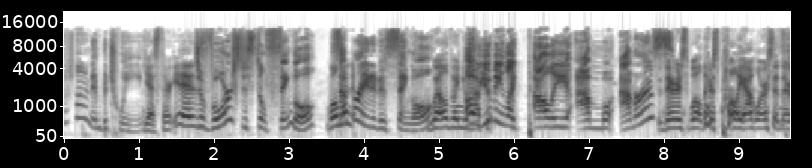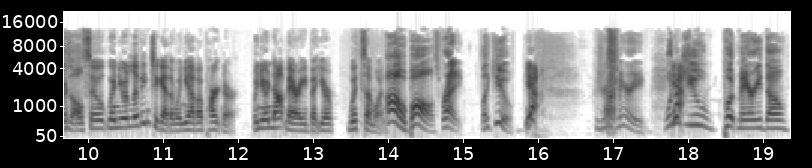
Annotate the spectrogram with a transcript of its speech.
There's not an in between. Yes, there is. Divorced is still single. Well. Separated is single. Well, when you oh, you to- mean like polyamorous? There's well, there's polyamorous, and there's also when you're living together, when you have a partner, when you're not married but you're with someone. oh, balls, right? Like you, Yeah, because you're not married. Wouldn't Yeah. you put married though?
